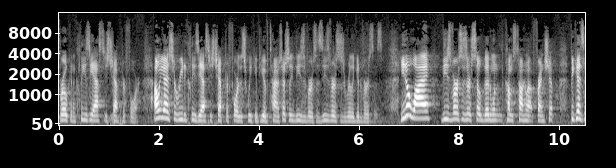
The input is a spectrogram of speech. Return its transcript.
broken. Ecclesiastes chapter 4. I want you guys to read Ecclesiastes chapter 4 this week if you have time, especially these verses. These verses are really good verses. You know why these verses are so good when it comes to talking about friendship? Because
